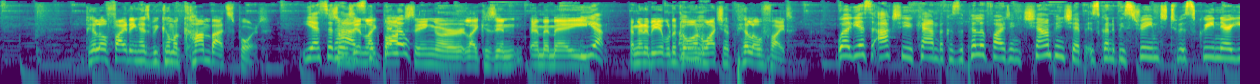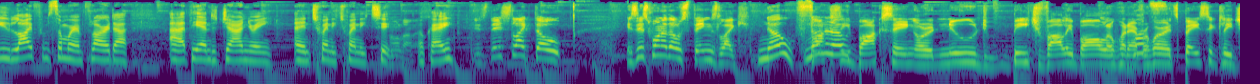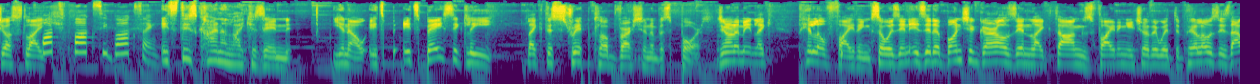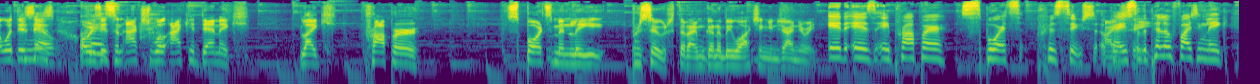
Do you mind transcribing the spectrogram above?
Pillow fighting has become a combat sport. Yes, it so, has. as in like pillow- boxing or like as in MMA. Yeah. I'm going to be able to go and Mhm. watch a pillow fight. Well, yes, actually, you can because the Pillow Fighting Championship is going to be streamed to a screen near you live from somewhere in Florida at the end of January in 2022. Hold on Okay? Is this like though? Is this one of those things like No, no, no, foxy no. boxing or nude beach volleyball or whatever, What's- where it's basically just like What's foxy boxing? it's this kind of like as in, you know, it's it's basically like the strip club version of a sport. Do you know what I mean? Like pillow fighting. So is in is it a bunch of girls in like thongs fighting each other with the pillows? Is that what this No. is, or is this an actual academic, like proper sportsmanly pursuit that I'm going to be watching in January? It is a proper sports pursuit. Okay, so the Pillow Fighting League,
